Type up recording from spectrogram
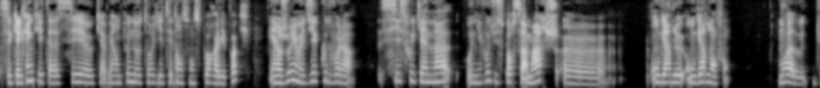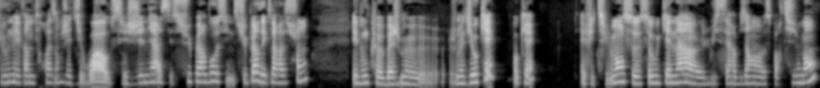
c'est quelqu'un qui était assez, qui avait un peu notoriété dans son sport à l'époque. Et un jour, il me dit, écoute, voilà, si ce week-end-là, au niveau du sport, ça marche, on garde le, on garde l'enfant. Moi, euh, du haut de mes 23 ans, j'ai dit waouh, c'est génial, c'est super beau, c'est une super déclaration. Et donc, euh, bah, je me, je me dis ok, ok. Effectivement, ce, ce week-end-là lui sert bien sportivement.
